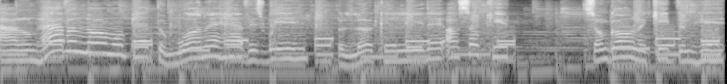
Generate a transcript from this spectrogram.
I don't have a normal pet, the one I have is weird. But luckily they are so cute, so I'm gonna keep them here.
